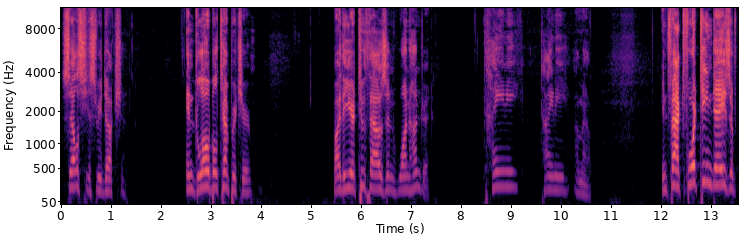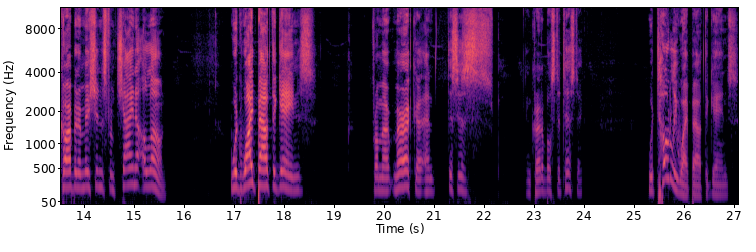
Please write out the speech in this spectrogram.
Celsius reduction in global temperature by the year 2100. Tiny, tiny amount. In fact, 14 days of carbon emissions from China alone would wipe out the gains from America, and this is incredible statistic, would totally wipe out the gains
